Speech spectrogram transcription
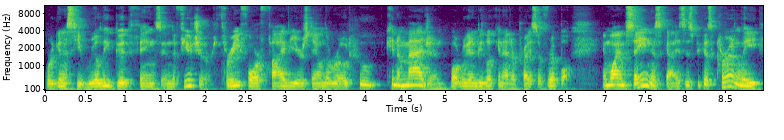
We're going to see really good things in the future, three, four, five years down the road. Who can imagine what we're going to be looking at a price of Ripple? And why I'm saying this, guys, is because currently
